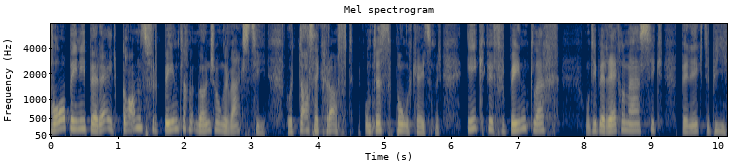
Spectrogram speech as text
wo bin ich bereit, ganz verbindlich mit Menschen unterwegs zu sein? Weil das hat Kraft. Um diesen Punkt geht es mir. Ich bin verbindlich und ich bin regelmässig bin ich dabei.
